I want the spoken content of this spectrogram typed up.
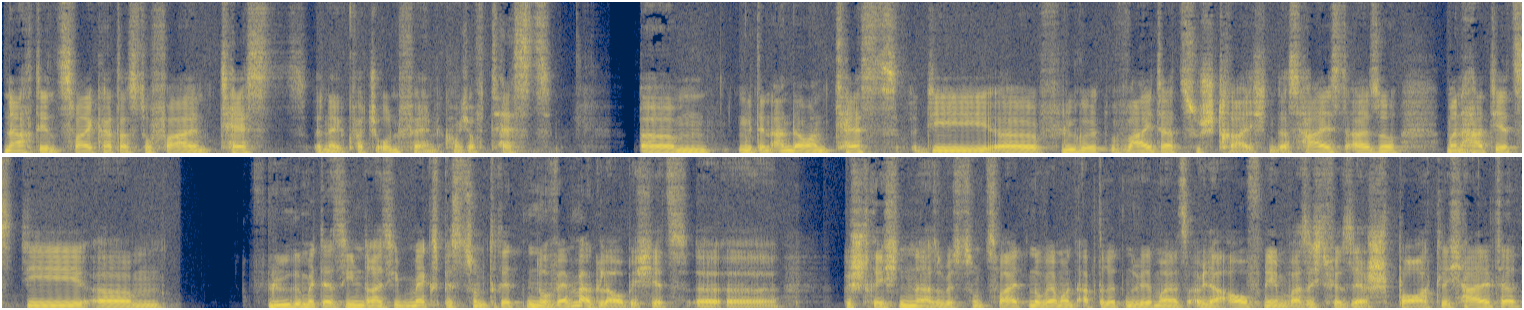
nach den zwei katastrophalen Tests, ne Quatsch, Unfällen, wie komme ich auf Tests? Ähm, mit den andauernden Tests die äh, Flüge weiter zu streichen. Das heißt also, man hat jetzt die ähm, Flüge mit der 737 MAX bis zum 3. November, glaube ich, jetzt äh, äh, gestrichen. Also bis zum 2. November und ab 3. will man jetzt wieder aufnehmen, was ich für sehr sportlich halte.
